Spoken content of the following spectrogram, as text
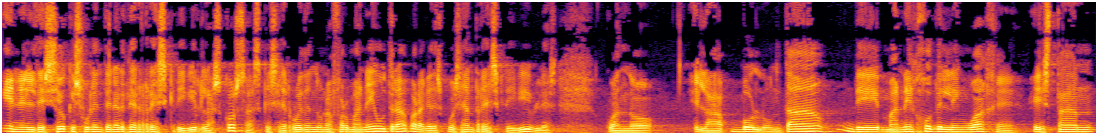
en el deseo que suelen tener de reescribir las cosas, que se rueden de una forma neutra para que después sean reescribibles. Cuando la voluntad de manejo del lenguaje es tan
